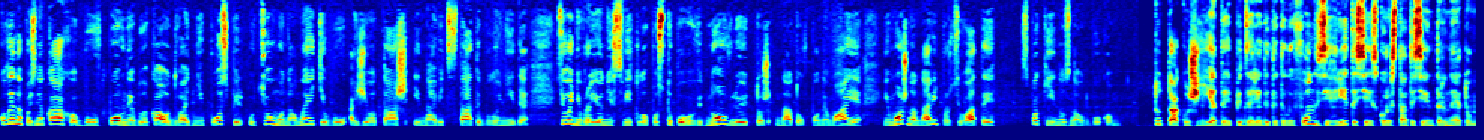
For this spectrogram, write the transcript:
Коли на Позняках був повний блекаут два дні поспіль, у цьому наметі був ажіотаж і навіть стати було ніде. Сьогодні в районі світло поступово відновлюють, тож натовпу немає і можна навіть працювати спокійно з ноутбуком. Тут також є де підзарядити телефон, зігрітися і скористатися інтернетом.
